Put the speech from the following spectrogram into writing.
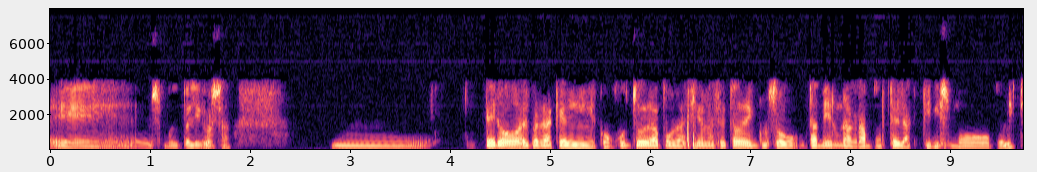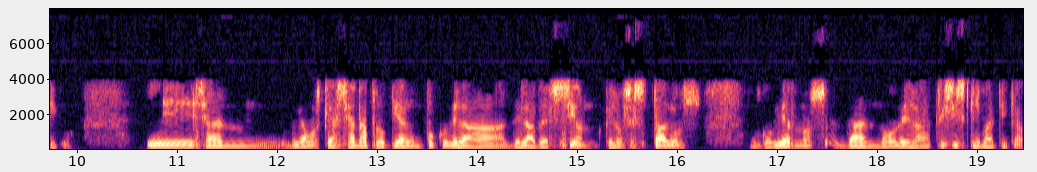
eh, es muy peligrosa. Mm, pero es verdad que el conjunto de la población lo ha aceptado, incluso también una gran parte del activismo político. Eh, se han, digamos que se han apropiado un poco de la, de la versión que los estados, los gobiernos dan, ¿no? De la crisis climática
